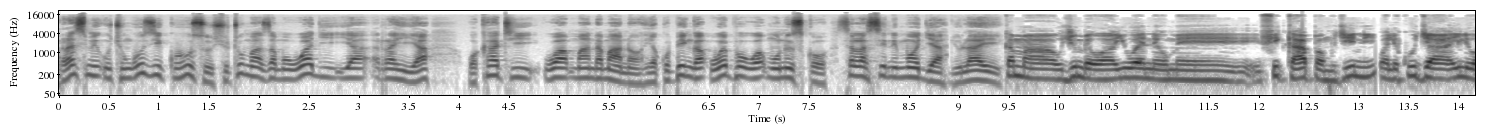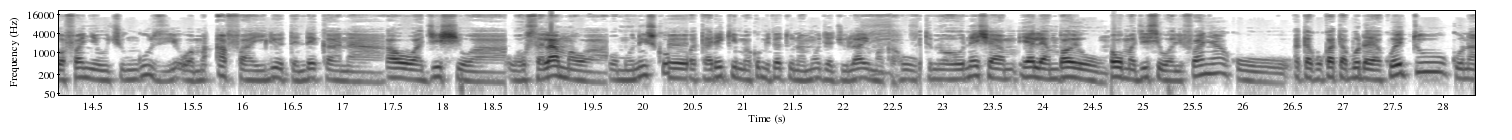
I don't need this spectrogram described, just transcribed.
rasmi uchunguzi kuhusu shutuma za mauaji ya raia wakati wa maandamano ya kupinga uwepo wa MONUSCO 31 Julai. Kama ujumbe wa UN umefika hapa mjini, walikuja ili wafanye uchunguzi wa maafa iliyotendeka na au wajeshi wa, wa usalama wa, wa MONUSCO kwa tariki makumi tatu na moja Julai mwaka huu. Tumewaonyesha yale ambayo au majeshi walifanya ku, hata kukata boda ya kwetu. Kuna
